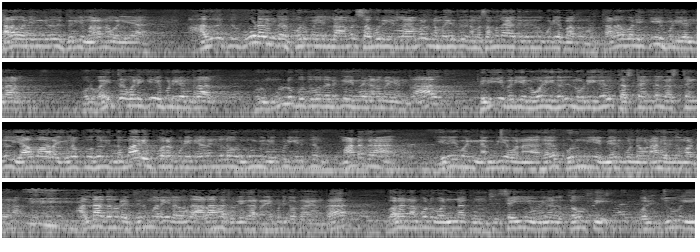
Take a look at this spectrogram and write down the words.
தலைவலிங்கிறது பெரிய மரண வழியா? அதற்கு கூட இந்த பொறுமை இல்லாமல் சபுரி இல்லாமல் நம்ம இருந்து நம்ம சமுதாயத்தில் இருக்கக்கூடிய பார்க்க முடியும். தலைவலிக்கு இப்படி என்றால் ஒரு வயிற்று வலிக்கு இப்படி என்றால் ஒரு முள்ளு குத்துவதற்கு இந்த நிலைமை என்றால் பெரிய பெரிய நோய்கள் நொடிகள் கஷ்டங்கள் நஷ்டங்கள் வியாபார இழப்புகள் இந்த மாதிரி வரக்கூடிய நேரங்களில் ஒரு மூமின் எப்படி இருக்க மாட்டேங்கிறான். இறைவன் நம்பியவனாக பொறுமையை மேற்கொண்டவனாக இருக்க மாட்டேங்கிறான். அல்லாஹ் தன்னுடைய திருமறையில வந்து அழகா சொல்லி எப்படி சொல்றான் என்றால் வல நபுல் வண்ணக்கும் செய்யும் மினல் கௌஃபி வல் ஜூஇ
